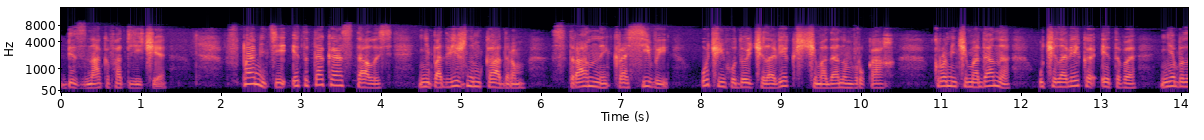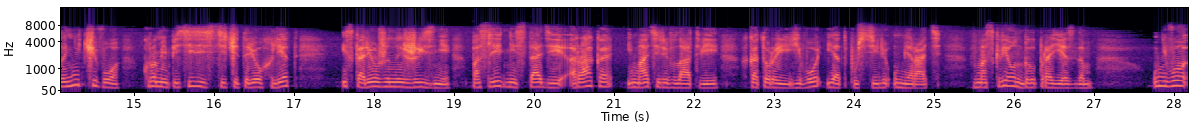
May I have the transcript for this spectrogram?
без знаков отличия. В памяти это так и осталось неподвижным кадром. Странный, красивый, очень худой человек с чемоданом в руках. Кроме чемодана, у человека этого не было ничего, кроме 54 лет искореженной жизни, последней стадии рака и матери в Латвии, к которой его и отпустили умирать. В Москве он был проездом. У него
